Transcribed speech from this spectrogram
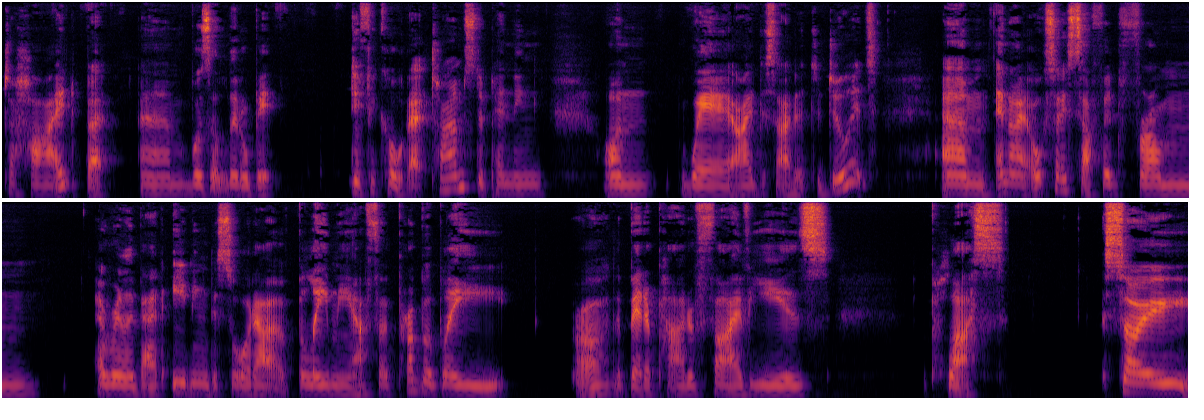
to hide, but um, was a little bit difficult at times, depending on where I decided to do it. Um, and I also suffered from a really bad eating disorder, bulimia, for probably oh, the better part of five years plus. So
